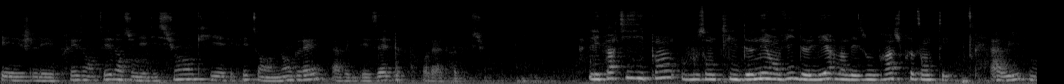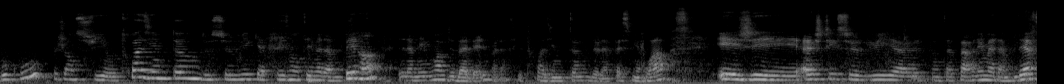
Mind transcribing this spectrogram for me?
Et je l'ai présenté dans une édition qui est écrite en anglais avec des aides pour la traduction. Les participants vous ont-ils donné envie de lire l'un des ouvrages présentés Ah oui, beaucoup. J'en suis au troisième tome de celui qu'a présenté Madame Perrin, La mémoire de Babel. Voilà, c'est le troisième tome de La passe miroir. Et j'ai acheté celui euh, dont a parlé Madame Ders,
